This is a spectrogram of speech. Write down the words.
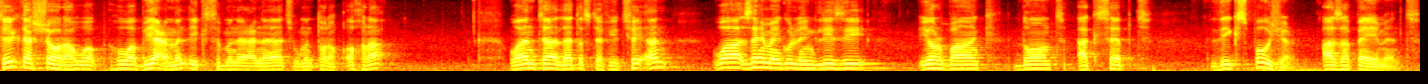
تلك الشهرة هو هو بيعمل يكسب من الإعلانات ومن طرق أخرى وأنت لا تستفيد شيئا وزي ما يقول الإنجليزي your bank don't accept the exposure as a payment.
